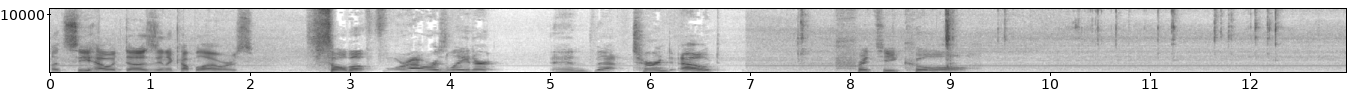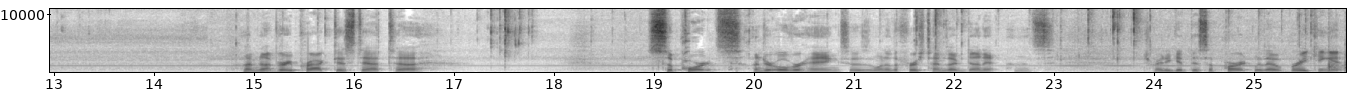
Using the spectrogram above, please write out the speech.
Let's see how it does in a couple hours. So about four hours later, and that turned out pretty cool. I'm not very practiced at uh, supports under overhang, so this is one of the first times I've done it. Let's try to get this apart without breaking it.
